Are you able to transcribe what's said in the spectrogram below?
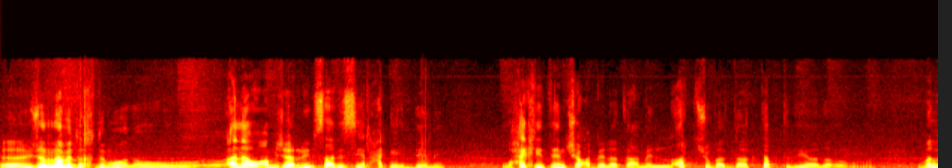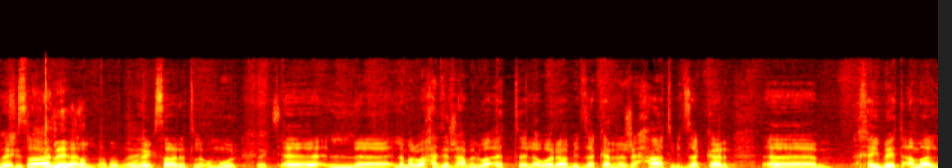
آه، جربت أخدمهم وأنا وعم جرب صار يصير حكي قدامي. وحكيت هن شو عبالها تعمل قط شو بدك كتبت وهيك وبلشت صارت عليها. وهيك صارت الأمور. هيك صار. آه لما الواحد يرجع بالوقت لورا بيتذكر نجاحات بيتذكر آه خيبات أمل.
